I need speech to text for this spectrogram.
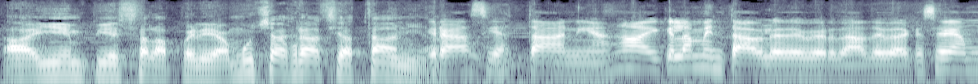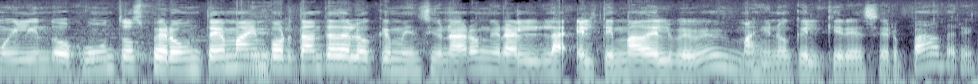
ahí empieza la pelea. Muchas gracias, Tania. Gracias, Tania. Ay, qué lamentable, de verdad. De verdad que se vean muy lindos juntos. Pero un tema importante de lo que mencionaron era el, tema del bebé. Me imagino que él quiere ser padre.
